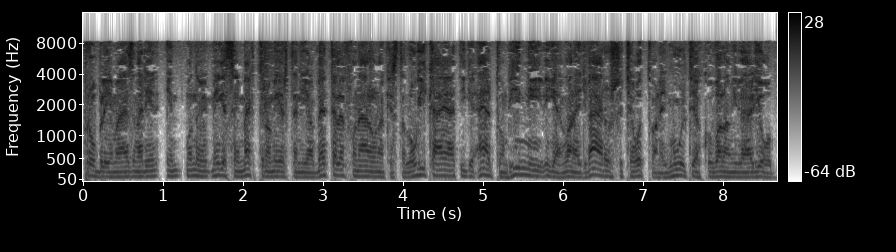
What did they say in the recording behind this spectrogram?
probléma ez, mert én, én mondom, hogy még egyszer hogy meg tudom érteni a betelefonálónak ezt a logikáját, igen, el tudom hinni, igen, van egy város, hogyha ott van egy multi, akkor valamivel jobb.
